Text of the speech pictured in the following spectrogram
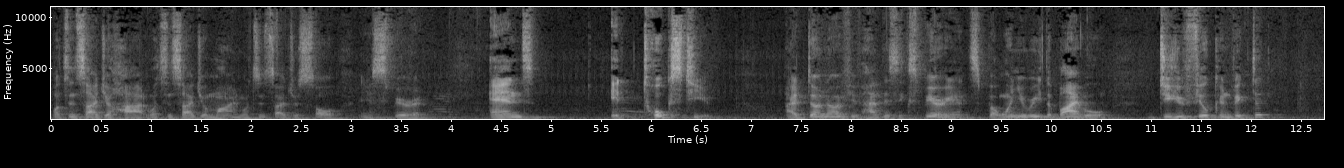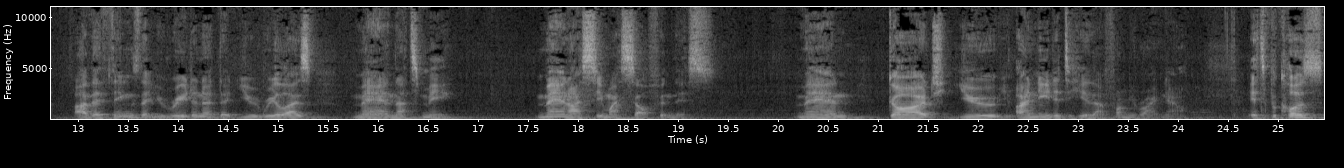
What's inside your heart? What's inside your mind? What's inside your soul and your spirit? And it talks to you. I don't know if you've had this experience, but when you read the Bible, do you feel convicted? Are there things that you read in it that you realize, man, that's me? Man, I see myself in this. Man, God, you I needed to hear that from you right now. It's because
